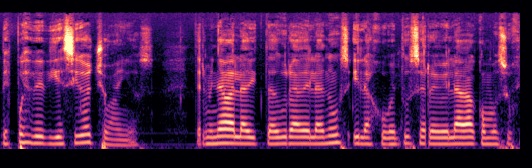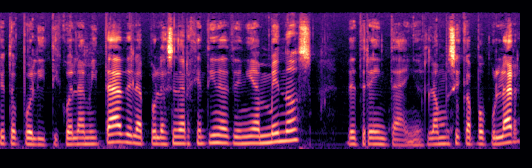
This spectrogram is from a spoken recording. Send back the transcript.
después de 18 años. Terminaba la dictadura de Lanús y la juventud se revelaba como sujeto político. La mitad de la población argentina tenía menos de 30 años. La música popular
